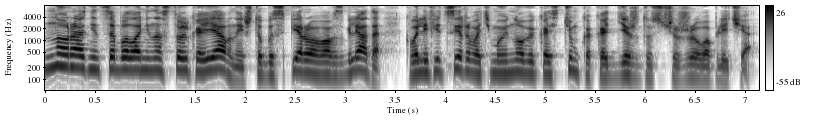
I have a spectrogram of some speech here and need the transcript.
но разница была не настолько явной, чтобы с первого взгляда квалифицировать мой новый костюм как одежду с чужого плеча.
